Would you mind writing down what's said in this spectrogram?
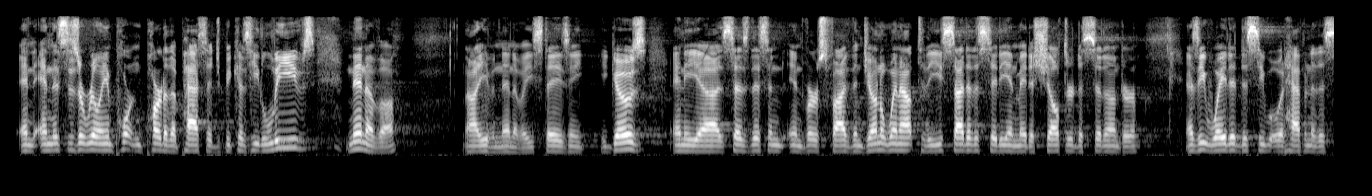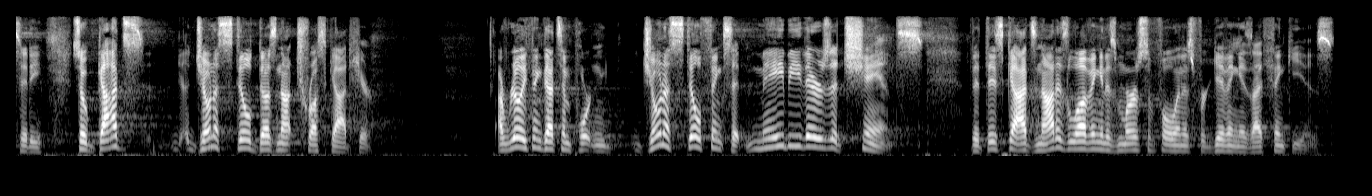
And, and this is a really important part of the passage because he leaves Nineveh, not even Nineveh, he stays and he, he goes and he uh, says this in, in verse 5 Then Jonah went out to the east side of the city and made a shelter to sit under as he waited to see what would happen to the city. So God's, Jonah still does not trust God here. I really think that's important. Jonah still thinks that maybe there's a chance that this God's not as loving and as merciful and as forgiving as I think he is.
